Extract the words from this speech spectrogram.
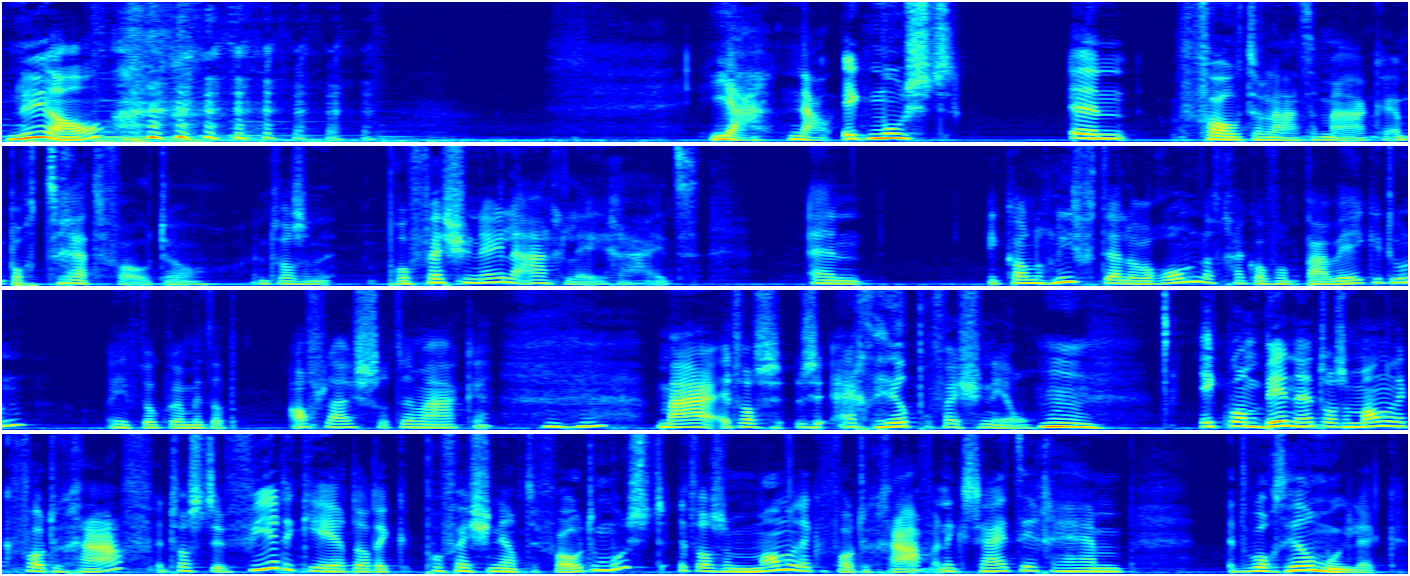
Nu al? ja, nou, ik moest een foto laten maken, een portretfoto. Het was een professionele aangelegenheid. En ik kan nog niet vertellen waarom, dat ga ik over een paar weken doen. Heeft ook weer met dat afluisteren te maken. Maar het was echt heel professioneel. Hm. Ik kwam binnen, het was een mannelijke fotograaf. Het was de vierde keer dat ik professioneel te foto moest. Het was een mannelijke fotograaf en ik zei tegen hem, het wordt heel moeilijk.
